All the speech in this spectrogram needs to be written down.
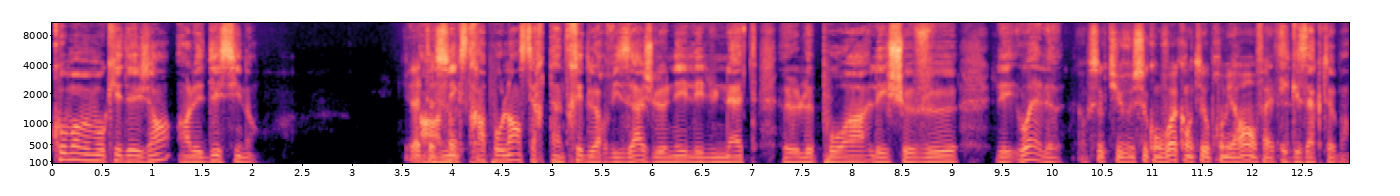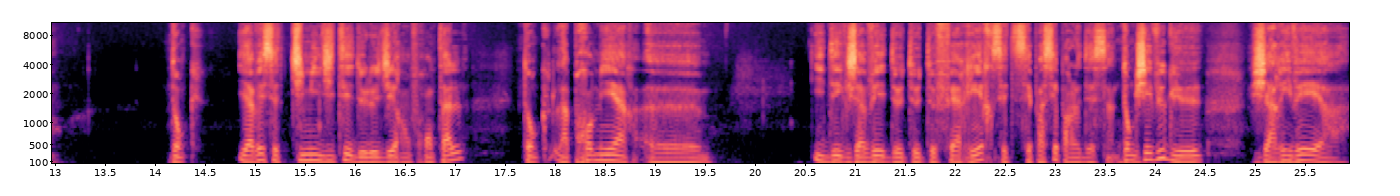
comment me moquer des gens en les dessinant, là, en senti- extrapolant certains traits de leur visage, le nez, les lunettes, euh, le poids, les cheveux, les ouais, le... ce que tu veux, ce qu'on voit quand tu es au premier rang, en fait. exactement. Donc il y avait cette timidité de le dire en frontal. Donc la première euh, idée que j'avais de, de, de faire rire, c'est c'est passé par le dessin. Donc j'ai vu que j'arrivais à,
